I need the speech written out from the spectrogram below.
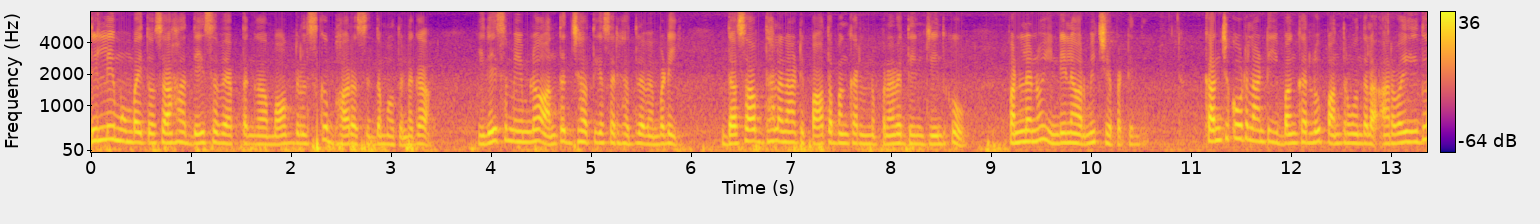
ఢిల్లీ ముంబైతో సహా దేశవ్యాప్తంగా మాక్డ్రిల్స్కు భారత్ సిద్ధమవుతుండగా ఇదే సమయంలో అంతర్జాతీయ సరిహద్దుల వెంబడి దశాబ్దాల నాటి పాత బంకర్లను పునరుద్ధరించేందుకు పనులను ఇండియన్ ఆర్మీ చేపట్టింది. కంచుకోట లాంటి ఈ బంకర్లు పంతొమ్మిది వందల అరవై ఐదు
